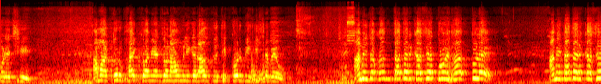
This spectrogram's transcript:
করেছি। আমার দুর্ভাগ্য, আমি একজন আওয়ামী লীগের রাজনৈতিক কর্মী হিসেবেও আমি যখন তাদের কাছে দুই হাত তুলে, আমি তাদের কাছে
